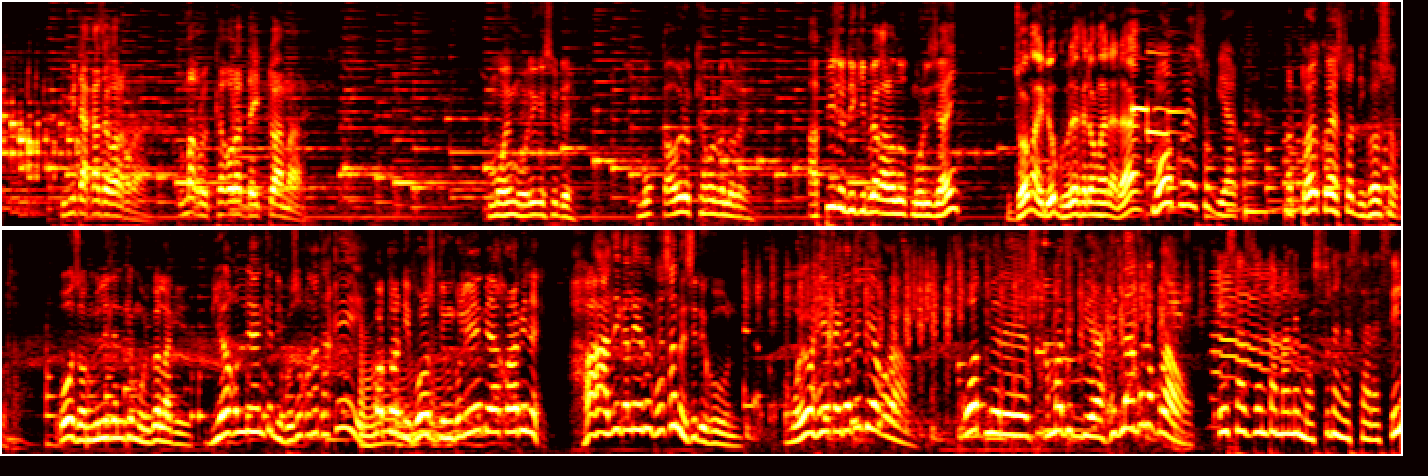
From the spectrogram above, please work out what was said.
তুমি টাকা জোগাৰ কৰা। তোমাক ৰক্ষা কৰাৰ দায়িত্ব আমাৰ। মই মৰি গৈছোঁ দে। মোক কাও ৰক্ষা কৰিব নোৱাৰে। আপি যদি কিবা কাৰণত মৰি যায় জম আহিলেও ঘূৰে খেদক নাই দাদা? মই কৈ আছো বিয়াৰ কথা আৰু তই কৈ আছ ডিভৰ্চৰ কথা। অ জন্মিলি যেনেকে মৰিব লাগে বিয়া কৰিলে সেনেকে ডিভৰ্চৰ কথা থাকেই। অ তই ডিভৰ্চ দিম বুলিয়ে বিয়া কৰাবি নেকি? হা আজিকালি সেইটো ফেশ্বন হৈছে দেখোন। ময়ো সেই কাইদাতে বিয়া কৰাম। ক'ত মেৰেজ সামাজিক বিয়া সেইবিলাক একো নকৰাও। এই চাৰ্জন তাৰমানে মস্ত ডাঙৰ ছাৰ আছিল।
